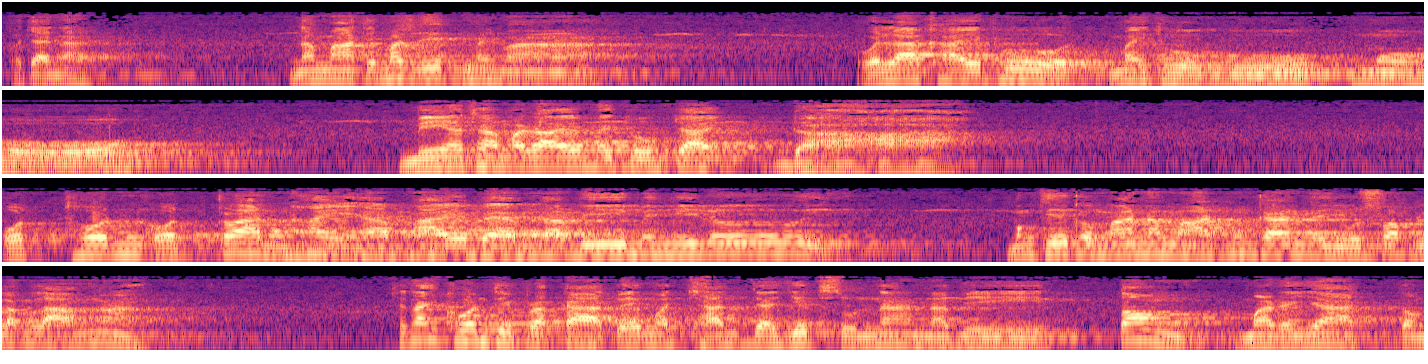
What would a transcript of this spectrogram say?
เข้าใจนะ นมาที่มัสยิดไม่มา เวลาใครพูดไม่ถูกหูโมโห เมียทำอะไรไม่ถูกใจด่า อดทนอดกลั้นให้อภัยแบบนบีไม่มีเลย บางทีก็มานมาดเหมือนกันอยู่ซอบหลังๆอะฉะนั้นคนที่ประกาศตัวเองว่าฉันจะยึดสุนนะนบี ต้องมารยาทต้อง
